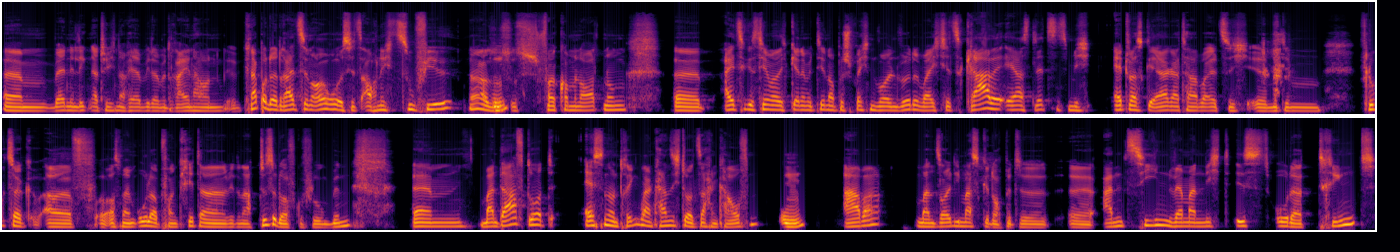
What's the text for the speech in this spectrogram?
Ähm, werden den Link natürlich nachher wieder mit reinhauen. Knapp unter 13 Euro ist jetzt auch nicht zu viel. Ne? Also Mhm. es ist vollkommen in Ordnung. Äh, einziges Thema, was ich gerne mit dir noch besprechen wollen würde, weil ich jetzt gerade erst letztens mich etwas geärgert habe, als ich äh, mit dem Flugzeug äh, aus meinem Urlaub von Kreta wieder nach Düsseldorf geflogen bin. Ähm, man darf dort essen und trinken, man kann sich dort Sachen kaufen, Mhm. aber man soll die Maske doch bitte äh, anziehen, wenn man nicht isst oder trinkt.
